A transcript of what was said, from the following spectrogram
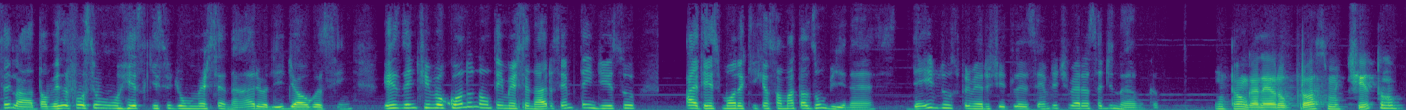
sei lá, talvez fosse um resquício de um mercenário ali, de algo assim. Resident Evil, quando não tem mercenário, sempre tem disso. Ah, tem esse modo aqui que é só matar zumbi, né? Desde os primeiros títulos eles sempre tiveram essa dinâmica. Então, galera, o próximo título,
